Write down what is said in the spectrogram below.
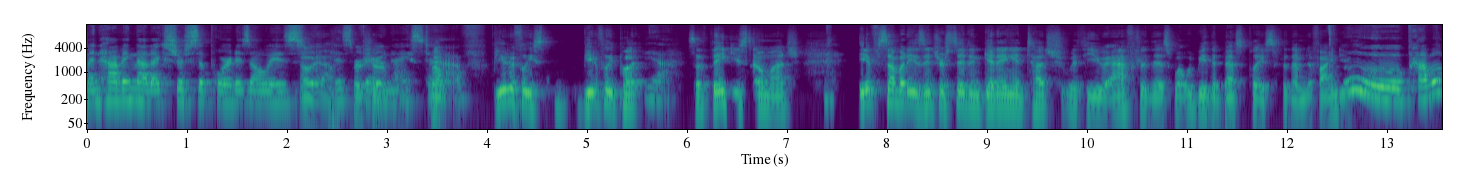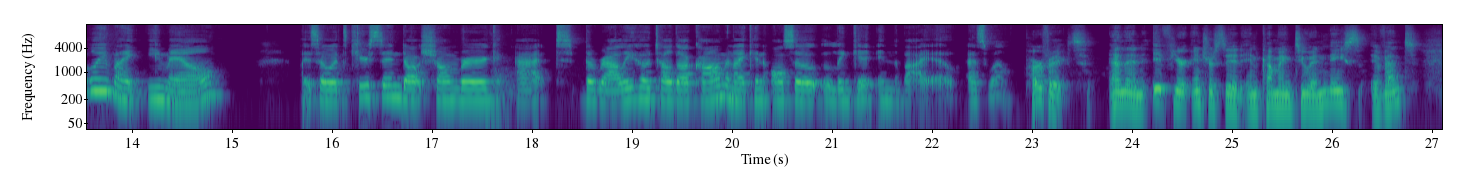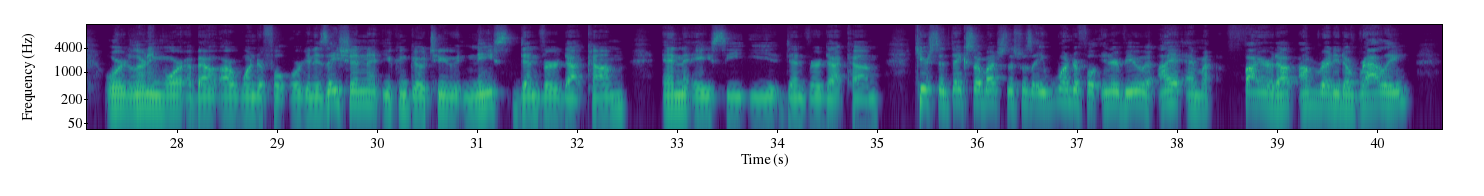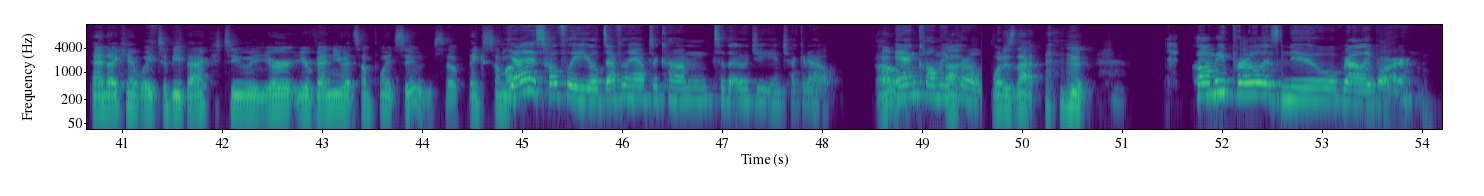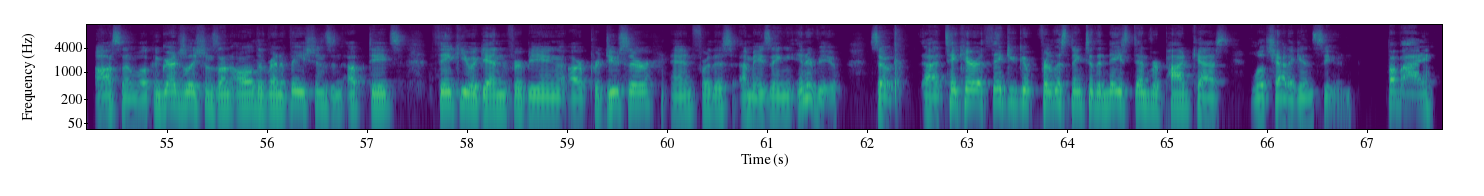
And having that extra support is always oh yeah is very sure nice to Well, have. beautifully beautifully put Yeah. so thank you so much if somebody is interested in getting in touch with you after this what would be the best place for them to find you Ooh, probably my email. So it's kyrstin.schomberg at therallyhotel.com and I can also link it in the bio as well. Perfect. And then if you're interested in coming to a NACE event or learning more about our wonderful organization, you can go to nacedenver.com, N-A-C-E denver.com. Kyrstin, thanks so much. This was a wonderful interview. I am fired up. I'm ready to rally and I can't wait to be back to your, your venue at some point soon. So thanks so much. Yes, hopefully you'll definitely have to come to the OG and check it out. Oh, And call me uh, Pearl. What is that? Call me Pearl is new rally bar. Awesome. Well, congratulations on all the renovations and updates. Thank you again for being our producer and for this amazing interview. So uh, take care. Thank you for listening to the NACE Denver podcast. We'll chat again soon. Bye bye.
